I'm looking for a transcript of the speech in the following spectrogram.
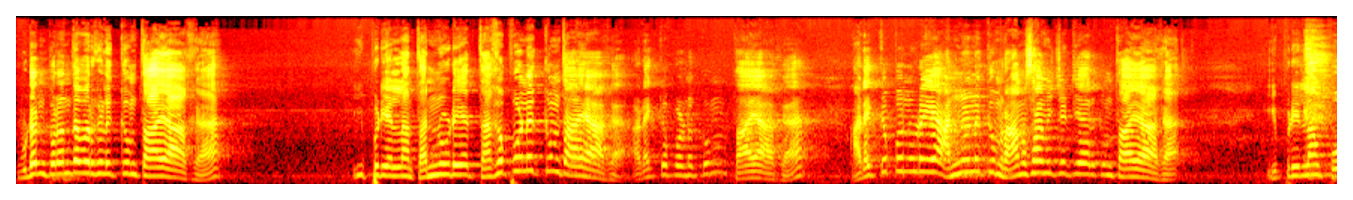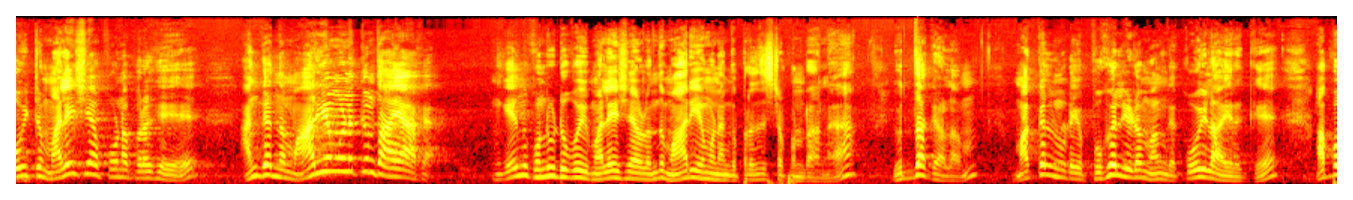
உடன் பிறந்தவர்களுக்கும் தாயாக இப்படியெல்லாம் தன்னுடைய தகப்பனுக்கும் தாயாக அடைக்கப்பனுக்கும் தாயாக அடைக்கப்பனுடைய அண்ணனுக்கும் ராமசாமி செட்டியாருக்கும் தாயாக இப்படிலாம் போயிட்டு மலேசியா போன பிறகு அங்கே அந்த மாரியம்மனுக்கும் தாயாக இங்கேருந்து கொண்டுகிட்டு போய் மலேசியாவில் வந்து மாரியம்மன் அங்கே பிரதிஷ்டை பண்ணுறாங்க யுத்த காலம் மக்களினுடைய புகலிடம் அங்கே கோயிலாக இருக்குது அப்போ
